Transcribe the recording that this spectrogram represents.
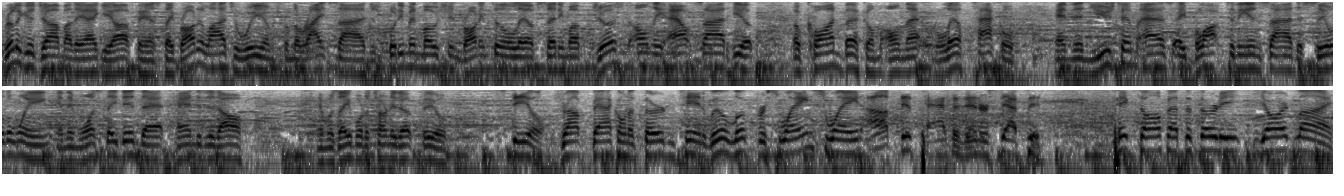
Really good job by the Aggie offense. They brought Elijah Williams from the right side, just put him in motion, brought him to the left, set him up just on the outside hip of Quan Beckham on that left tackle and then used him as a block to the inside to seal the wing. And then once they did that, handed it off and was able to turn it upfield. Steele drops back on a third and 10. We'll look for Swain. Swain up. This pass is intercepted. Picked off at the 30 yard line.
